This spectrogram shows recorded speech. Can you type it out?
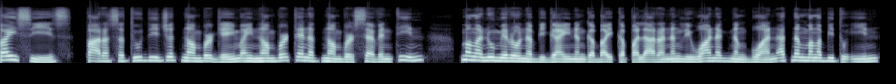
Pisces, para sa 2-digit number game ay number 10 at number 17, mga numero na bigay ng gabay kapalaran ng liwanag ng buwan at ng mga bituin,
